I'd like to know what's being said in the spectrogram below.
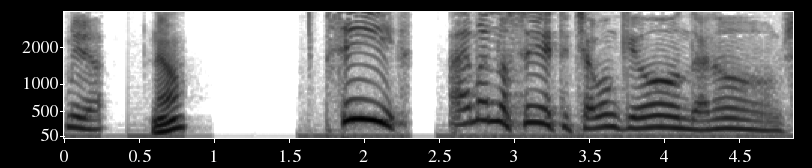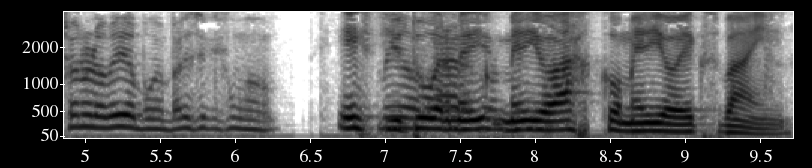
Mira, ¿no? sí, además no sé este chabón qué onda, no, yo no lo veo porque me parece que es como... Es Medio youtuber medio, medio asco, medio ex-Vine.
